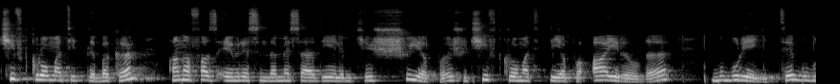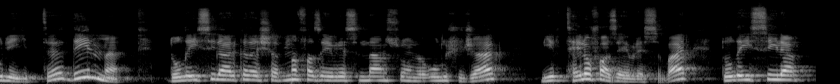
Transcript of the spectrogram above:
çift kromatitli bakın anafaz evresinde mesela diyelim ki şu yapı şu çift kromatitli yapı ayrıldı. Bu buraya gitti bu buraya gitti değil mi? Dolayısıyla arkadaşlar anafaz evresinden sonra oluşacak bir telofaz evresi var. Dolayısıyla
